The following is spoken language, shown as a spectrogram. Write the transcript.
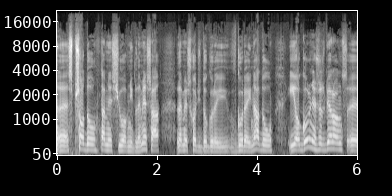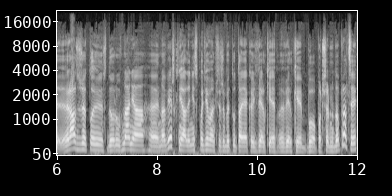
e, z przodu, tam jest siłownik lemierza. Lemierz chodzi do góry, w górę i na dół. I ogólnie rzecz biorąc, e, raz, że to jest do równania e, nawierzchni, ale nie spodziewam się, żeby tutaj jakoś wielkie, wielkie było potrzebne do pracy.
